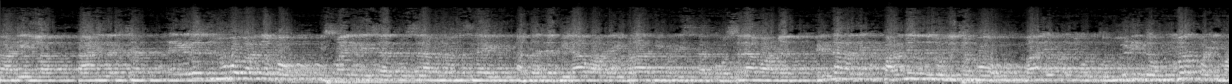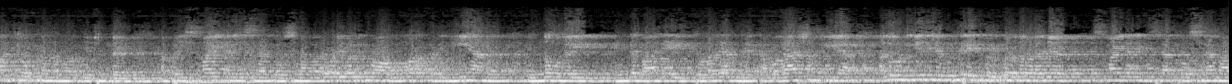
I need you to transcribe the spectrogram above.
താടിയുള്ള താടി നരച്ച ഏകദേശം രൂപ പറഞ്ഞപ്പോ ഇസ്മായിൽ അലൈഹി സ്വലാത്തു വസ്സലാമിന് മനസ്സിലായി. അത് എന്റെ പിതാവാണ് ഇബ്രാഹിം അലൈഹി സ്വലാത്തു വസ്സലാമാണ്. എന്താണ് അദ്ദേഹം പറഞ്ഞതെന്ന് ചോദിച്ചപ്പോ ഭാര്യ പറഞ്ഞു കൊടുത്തു വീടിന്റെ ഉമ്മറപ്പടി മാറ്റി വെക്കണമെന്ന് പറഞ്ഞിട്ടുണ്ട്. അപ്പൊ ഇസ്മായിൽ അലൈഹി സ്വലാത്തു വസ്സലാം മറുപടി പറഞ്ഞു ആ ഉമ്മറപ്പടി നീയാണ്. ഇന്നു മുതൽ എന്റെ ഭാര്യയായി തുടരാൻ നിനക്ക് അവകാശമില്ല. അതുകൊണ്ട് നീ നിന്റെ വീട്ടിലേക്ക് പോയിക്കൊണ്ടെന്ന് പറഞ്ഞ് ഇസ്മായിൽ അലൈഹി സ്വലാത്തു വസ്സലാം ആ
